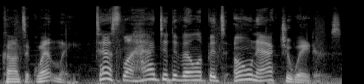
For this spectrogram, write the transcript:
Consequently, Tesla had to develop its own actuators.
